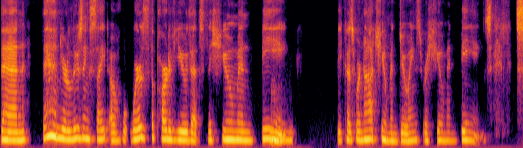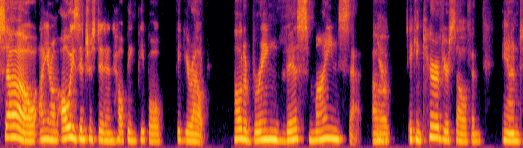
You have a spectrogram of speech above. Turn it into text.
then then you're losing sight of where's the part of you that's the human being mm. because we're not human doings we're human beings so, I, you know, I'm always interested in helping people figure out how to bring this mindset of yeah. taking care of yourself and and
